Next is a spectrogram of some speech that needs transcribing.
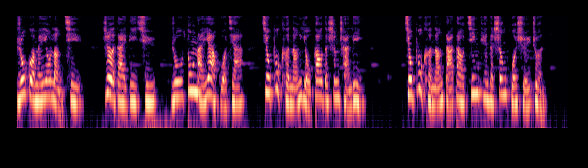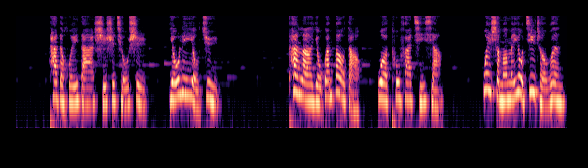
如果没有冷气，热带地区如东南亚国家就不可能有高的生产力，就不可能达到今天的生活水准。他的回答实事求是，有理有据。看了有关报道，我突发奇想：为什么没有记者问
